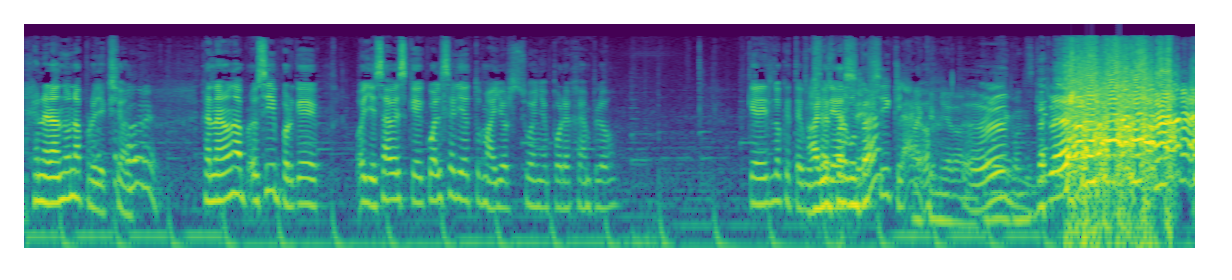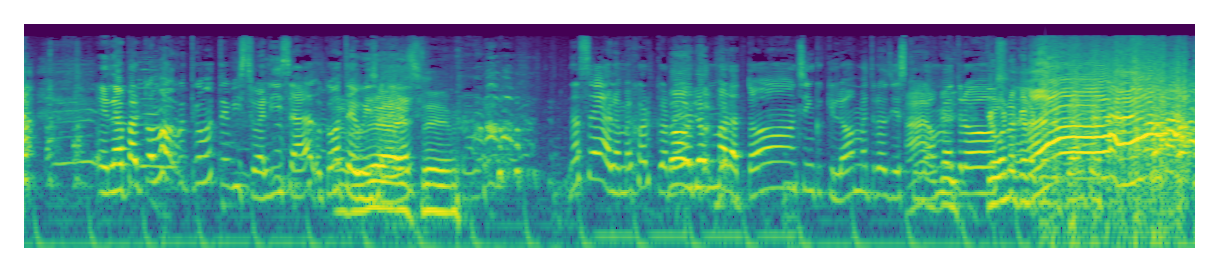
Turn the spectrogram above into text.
generando una proyección. Generar una, sí, porque, oye, ¿sabes qué? ¿Cuál sería tu mayor sueño, por ejemplo? ¿Qué es lo que te ¿Ah, ya es gustaría hacer? Sí, claro. Ay, qué miedo. No, te voy a contestar. En la par- ¿cómo, ¿Cómo te visualizas? ¿O cómo te visualizas? No sé, a lo mejor correr No, yo- un maratón, 5 kilómetros, 10 Ah, kilómetros. Qué bueno que no ¡Ah!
